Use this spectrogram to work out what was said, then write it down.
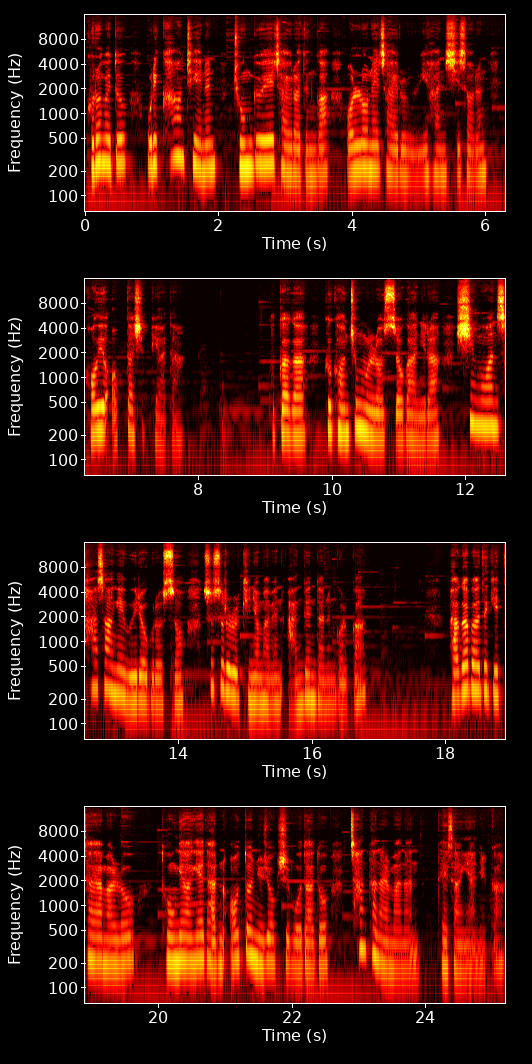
그럼에도 우리 카운티에는 종교의 자유라든가 언론의 자유를 위한 시설은 거의 없다시피 하다. 국가가 그 건축물로서가 아니라 심오한 사상의 위력으로서 스스로를 기념하면 안 된다는 걸까? 바가바드 기타야말로 동양의 다른 어떤 유적지보다도 찬탄할 만한 대상이 아닐까?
